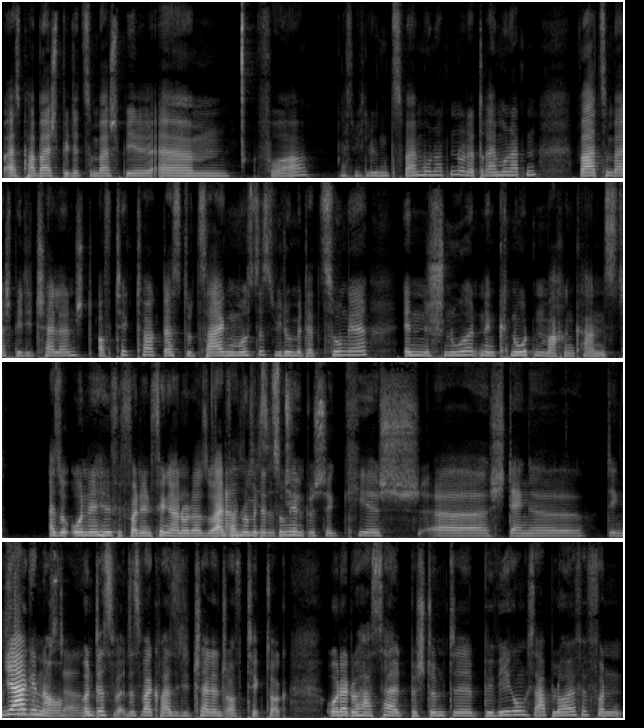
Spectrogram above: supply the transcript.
als paar Beispiele. Zum Beispiel ähm, vor, lass mich lügen, zwei Monaten oder drei Monaten war zum Beispiel die Challenge auf TikTok, dass du zeigen musstest, wie du mit der Zunge in eine Schnur einen Knoten machen kannst. Also ohne Hilfe von den Fingern oder so. Einfach also nur mit der Zunge. typische Kirschstängel. Äh, Dings ja, genau. Und das, das war quasi die Challenge auf TikTok. Oder du hast halt bestimmte Bewegungsabläufe von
